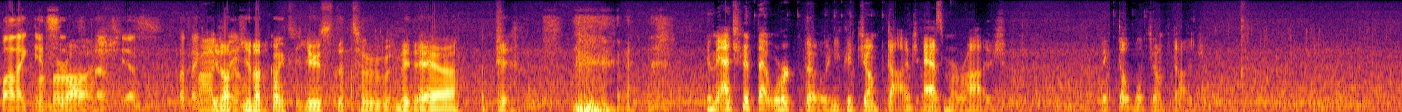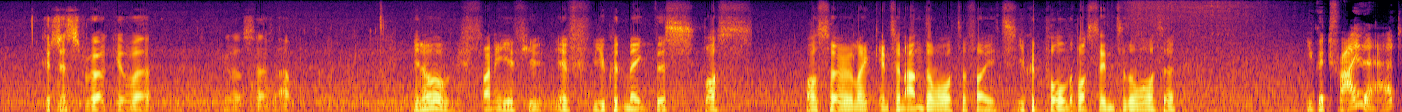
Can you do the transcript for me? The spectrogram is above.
Well, like instant Mirage. knows, yes. But like you're not you're not going to use the two mid-air. Yeah. Imagine if that worked though, and you could jump dodge as Mirage. Like double jump dodge. you could just work your uh, yourself up. You know what would be funny if you if you could make this boss also like into an underwater fight. You could pull the boss into the water. You could try that.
